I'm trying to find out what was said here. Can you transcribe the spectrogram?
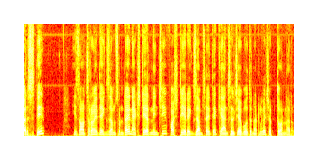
పరిస్థితి. ఈ సంవత్సరం అయితే ఎగ్జామ్స్ ఉంటాయి. నెక్స్ట్ ఇయర్ నుంచి ఫస్ట్ ఇయర్ ఎగ్జామ్స్ అయితే క్యాన్సిల్ చేయబోతున్నట్లుగా చెప్తూ ఉన్నారు.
